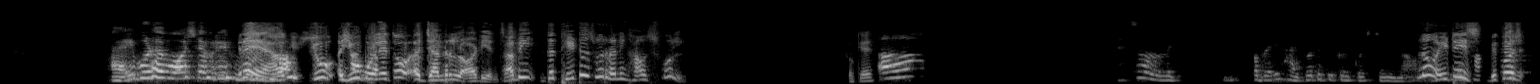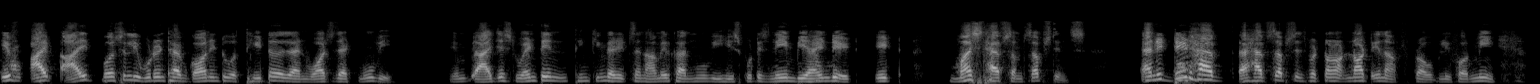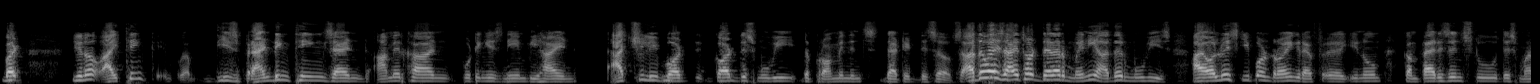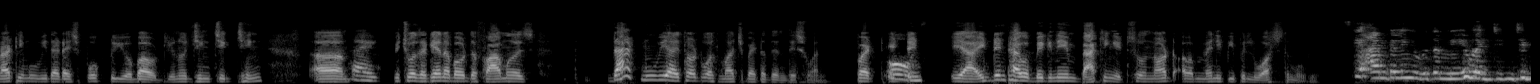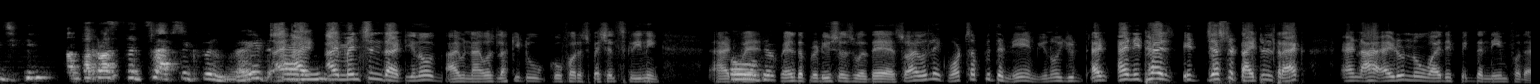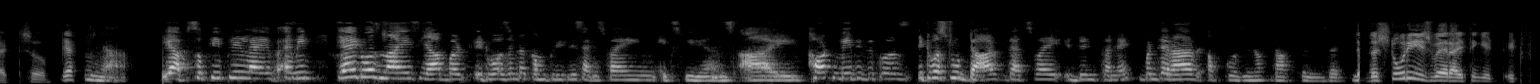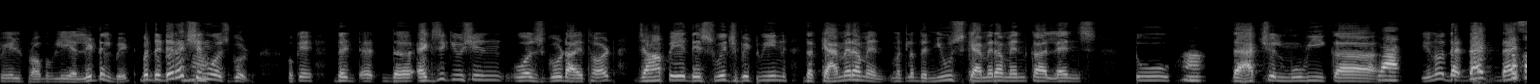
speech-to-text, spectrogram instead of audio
I would have watched every movie. No, yeah, okay. You you बोले तो a general audience. अभी the theaters were running house full. Okay. Uh, that's a like a very hypothetical question now. No, it is because if I I personally wouldn't have gone into a theater and watched that movie. I just went in thinking that it's an Aamir Khan movie. He's put his name behind it. It must have some substance, and it did have have substance, but not not enough probably for me. But you know, I think uh, these branding things and Aamir Khan putting his name behind actually bought, got this movie the prominence that it deserves. Otherwise, I thought there are many other movies. I always keep on drawing, ref, uh, you know, comparisons to this Marathi movie that I spoke to you about, you know, Jhing Chik Jhing, um, Right. which was again about the farmers. That movie I thought was much better than this one, but it Oh. didn't. Yeah, it didn't have a big name backing it, so not uh, many people watched the movie. See, I'm telling you, with a name like Jing Jing Jing, Is a slapstick film, right? I, And I, I mentioned that, you know, I mean, I was lucky to go for a special screening at Oh, where, okay. where the producers were there. So I was like, what's up with the name? You know, you, and, and it has, it's just a title track and I, I don't know why they picked the name for that. So yeah. yeah. Yeah, so Peepli Live, I mean, yeah, it was nice, yeah, but it wasn't a completely satisfying experience. I thought maybe because it was too dark, that's why it didn't connect, but there are, of course, enough dark films that. The, the story is where I think it, it failed probably a little bit, but the direction uh-huh. was good. Okay, the the execution was good, I thought. जहाँ पे they switch between the cameraman, मतलब the news cameraman का lens to हाँ the actual movie का, yeah, you know that that that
